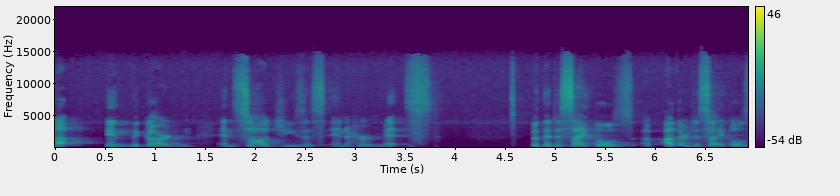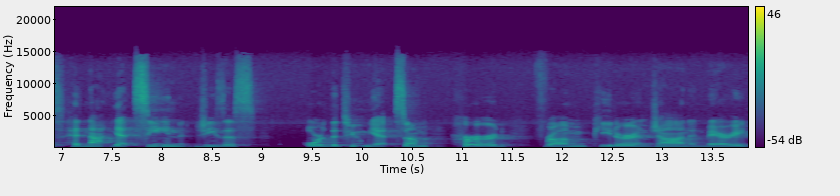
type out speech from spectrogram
up in the garden and saw Jesus in her midst. But the disciples, uh, other disciples, had not yet seen Jesus or the tomb yet. Some heard from Peter and John and Mary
